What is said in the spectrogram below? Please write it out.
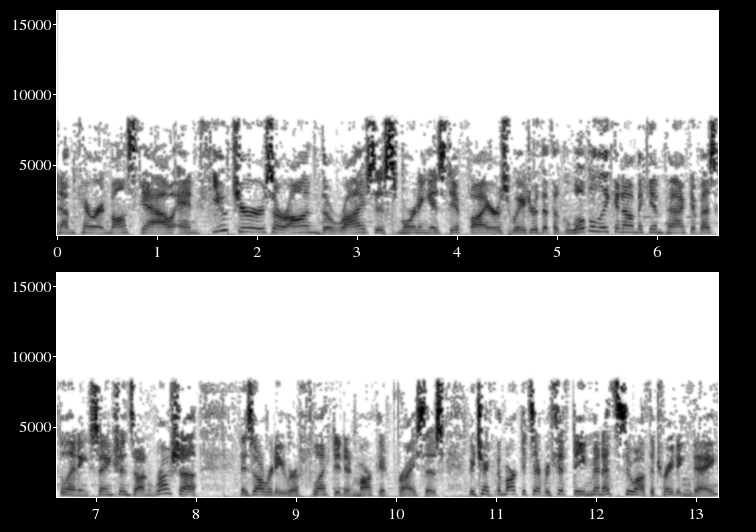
And I'm Karen Moskow, and futures are on the rise this morning as dip buyers wager that the global economic impact of escalating sanctions on Russia is already reflected in market prices. We check the markets every 15 minutes throughout the trading day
